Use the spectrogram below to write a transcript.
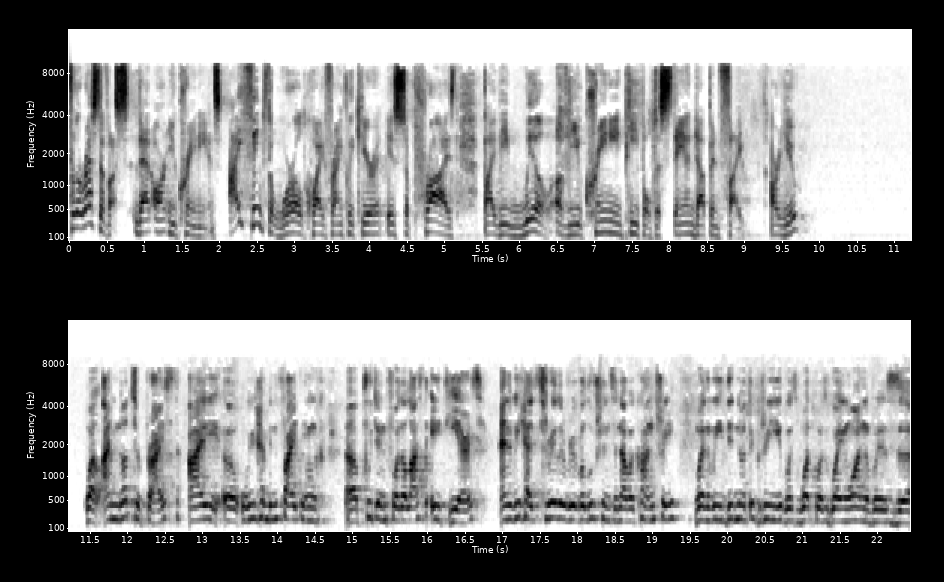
for the rest of us that aren't Ukrainians, I think the world, quite frankly, Kira, is surprised by the will of the Ukrainian people to stand up and fight. Are you? Well, I'm not surprised. I, uh, we have been fighting uh, Putin for the last eight years, and we had three revolutions in our country when we did not agree with what was going on with uh,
